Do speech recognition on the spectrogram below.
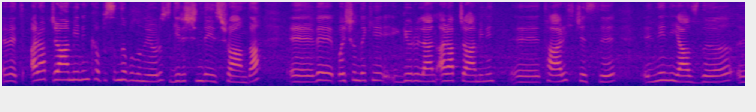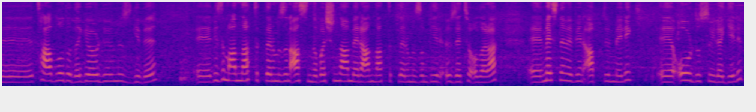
Evet, Arap Camii'nin kapısında bulunuyoruz. Girişindeyiz şu anda. Ee, ve başındaki görülen Arap Camii'nin e, tarihçesinin yazdığı e, tabloda da gördüğümüz gibi e, bizim anlattıklarımızın aslında başından beri anlattıklarımızın bir özeti olarak e, Mesleme bin Abdülmelik e, ordusuyla gelip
